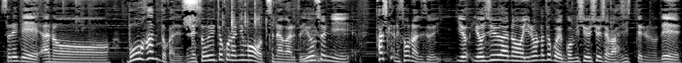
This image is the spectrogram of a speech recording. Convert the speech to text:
それで、あの、防犯とかですね、そういうところにもつながると。うん要するに、確かにそうなんですよ。よ夜中、あの、いろんなところでゴミ収集車が走ってるので、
